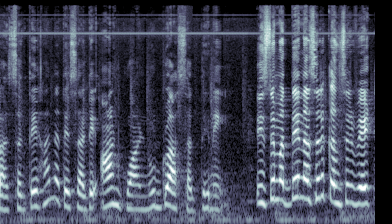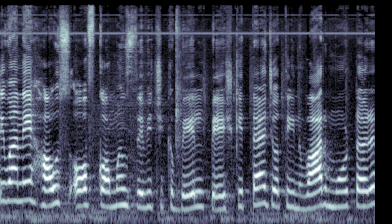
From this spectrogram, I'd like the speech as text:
ਕਰ ਸਕਦੇ ਹਨ ਅਤੇ ਸਾਡੇ ਆਂਢ ਗੁਆਂਢ ਨੂੰ ਡਰਾ ਸਕਦੇ ਨੇ। ਇਸ ਦੇ ਮੱਦੇਨਜ਼ਰ ਕੰਜ਼ਰਵੇਟਿਵਾਂ ਨੇ ਹਾਊਸ ਆਫ ਕਾਮਨਸ ਦੇ ਵਿੱਚ ਇੱਕ ਬਿੱਲ ਪੇਸ਼ ਕੀਤਾ ਹੈ, ਜੋ ਤਿੰਨ ਵਾਰ ਮੋਟਰ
